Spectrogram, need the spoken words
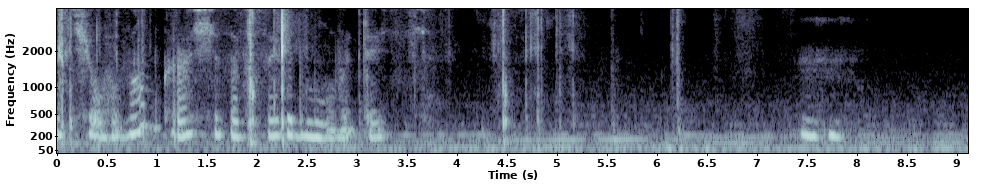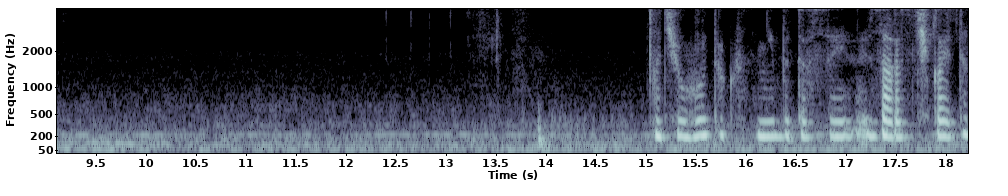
Від чого вам краще за все відмовитись? Угу. А чого так? Нібито все. Зараз чекайте.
